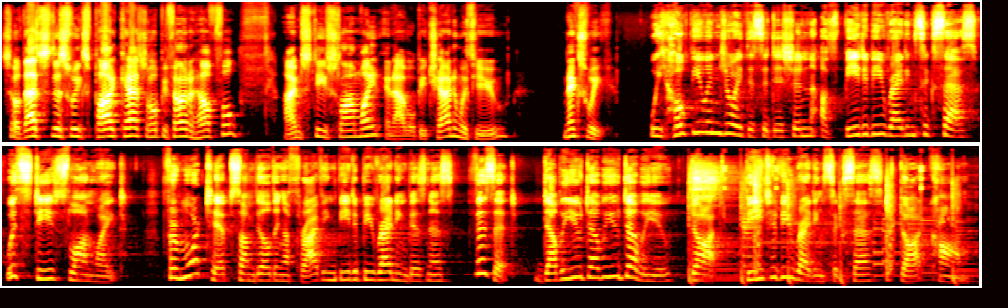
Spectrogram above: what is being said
So that's this week's podcast. I hope you found it helpful. I'm Steve Slaunwhite, and I will be chatting with you next week. We hope you enjoyed this edition of B2B Writing Success with Steve Slaunwhite. For more tips on building a thriving B2B writing business, visit www.b2bwritingsuccess.com.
